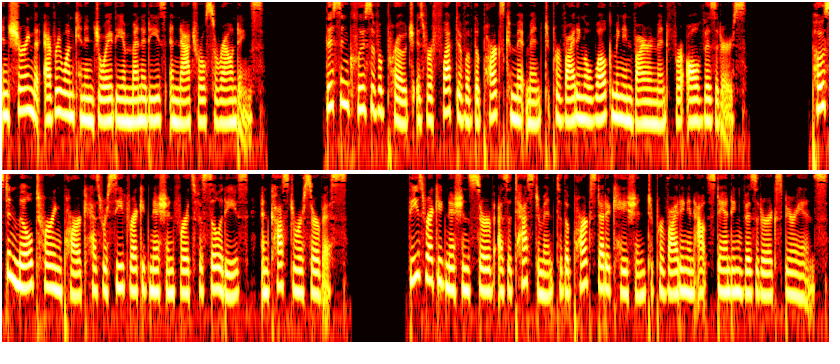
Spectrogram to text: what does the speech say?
ensuring that everyone can enjoy the amenities and natural surroundings. This inclusive approach is reflective of the park's commitment to providing a welcoming environment for all visitors. Poston Mill Touring Park has received recognition for its facilities and customer service. These recognitions serve as a testament to the park's dedication to providing an outstanding visitor experience.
